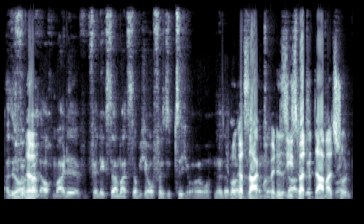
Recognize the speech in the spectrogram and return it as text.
also ich ja. ne? auch meine Phoenix damals, glaube ich, auch für 70 Euro. Ne? ich wollte gerade sagen, und wenn du siehst, was du damals schon,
